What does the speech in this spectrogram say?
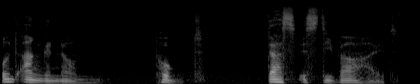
und angenommen. Punkt. Das ist die Wahrheit,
